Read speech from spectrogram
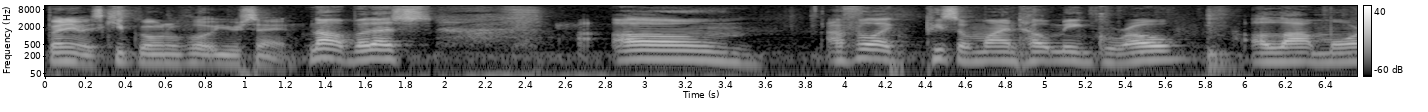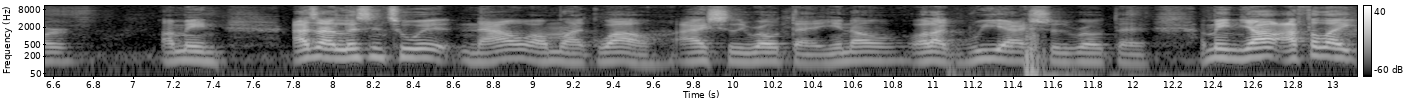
But anyways, keep going with what you were saying. No, but that's um I feel like peace of mind helped me grow a lot more. I mean, as I listen to it now, I'm like, wow, I actually wrote that, you know? Or like we actually wrote that. I mean, y'all I feel like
